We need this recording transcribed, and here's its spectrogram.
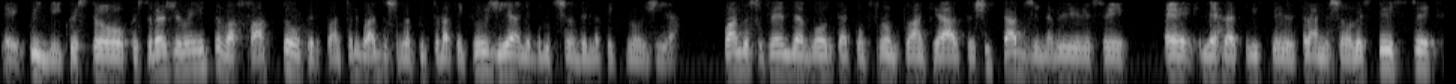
E quindi questo, questo, ragionamento va fatto per quanto riguarda soprattutto la tecnologia e l'evoluzione della tecnologia. Quando si prende a volte a confronto anche altre città bisogna vedere se è, le caratteristiche del tram sono le stesse,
